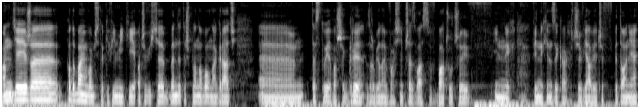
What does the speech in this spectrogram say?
mam nadzieję, że podobają wam się takie filmiki. Oczywiście będę też planował nagrać. testuję wasze gry zrobione właśnie przez was w Batchu czy w innych, w innych językach, czy w Jawie, czy w Pythonie,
